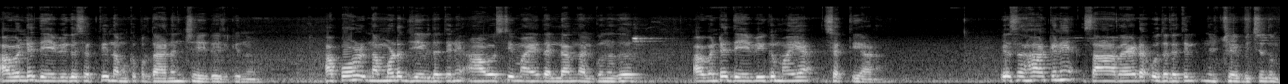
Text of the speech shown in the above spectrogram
അവന്റെ ദൈവിക ശക്തി നമുക്ക് പ്രദാനം ചെയ്തിരിക്കുന്നു. അപ്പോൾ നമ്മുടെ ജീവിതത്തിന് ആവശ്യമായതെല്ലാം നൽകുന്നത് അവന്റെ ദൈവികമായ ശക്തിയാണ്. ഇസഹാക്കിനെ സാറയുടെ ഉദരത്തിൽ നിക്ഷേപിച്ചതും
